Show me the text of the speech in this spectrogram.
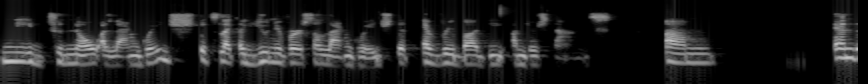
need to know a language. It's like a universal language that everybody understands. Um, and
